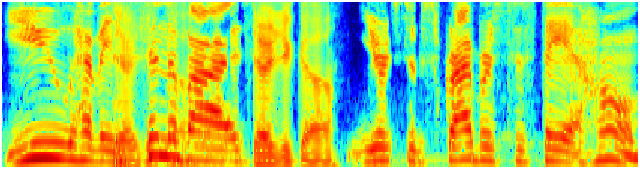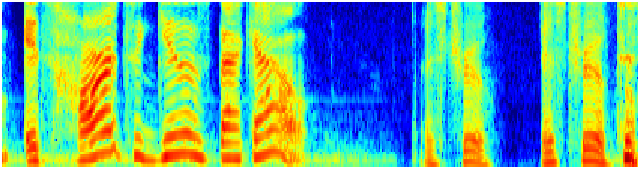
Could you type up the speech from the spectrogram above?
You have There you go. incentivized There you go. your subscribers to stay at home. It's hard to get us back out. It's true. It's true. To Okay.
